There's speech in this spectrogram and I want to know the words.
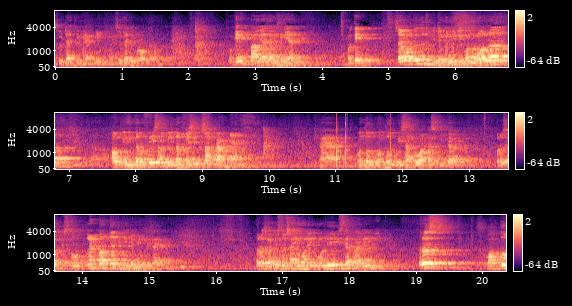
sudah di mapping, yang sudah diprogram. Oke, paham ya sampai sini ya? Oke, saya waktu itu dipinjemin di controller, audio interface, audio interface itu sangkapnya. Nah, untuk untuk bisa keluar ke speaker, terus habis itu laptopnya dipinjemin ke saya. Terus habis itu saya ngulik-ngulik setiap hari. Terus waktu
